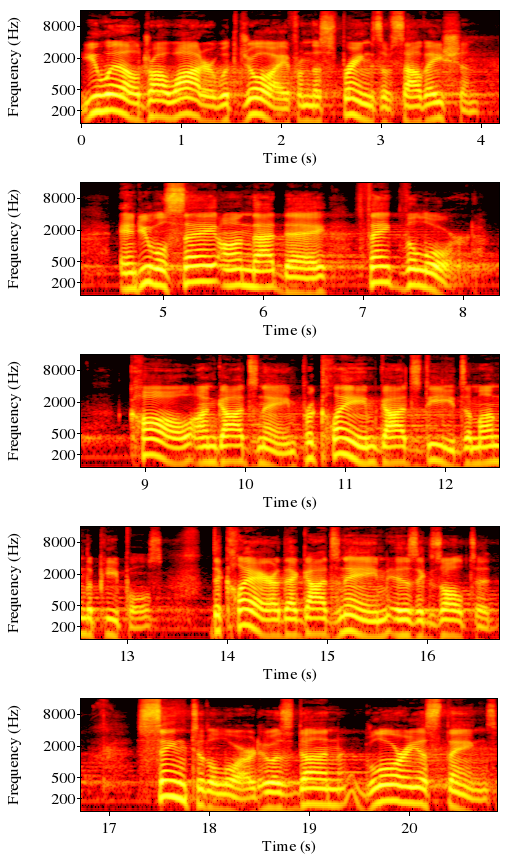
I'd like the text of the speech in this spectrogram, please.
You will draw water with joy from the springs of salvation, and you will say on that day, Thank the Lord. Call on God's name, proclaim God's deeds among the peoples, declare that God's name is exalted. Sing to the Lord who has done glorious things.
